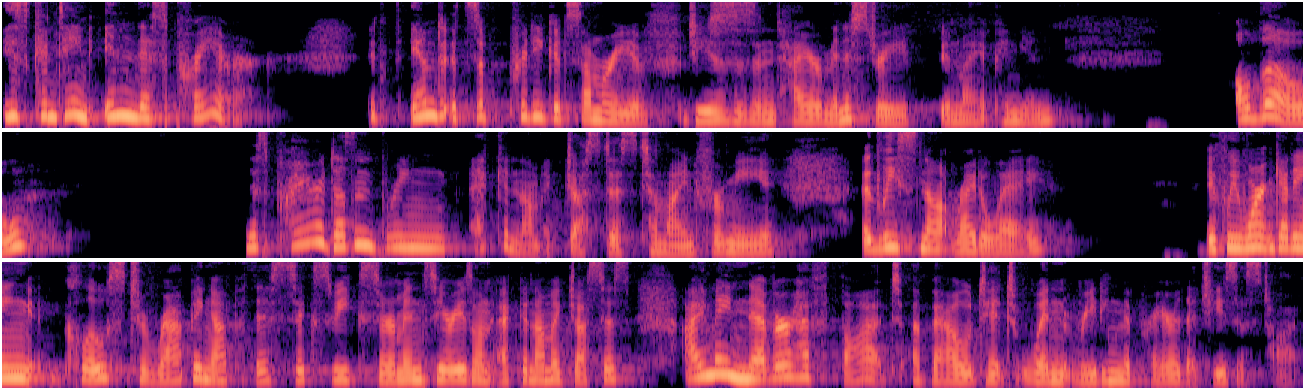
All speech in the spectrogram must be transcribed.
is contained in this prayer. It, and it's a pretty good summary of Jesus' entire ministry, in my opinion. Although, this prayer doesn't bring economic justice to mind for me, at least not right away. If we weren't getting close to wrapping up this six week sermon series on economic justice, I may never have thought about it when reading the prayer that Jesus taught.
